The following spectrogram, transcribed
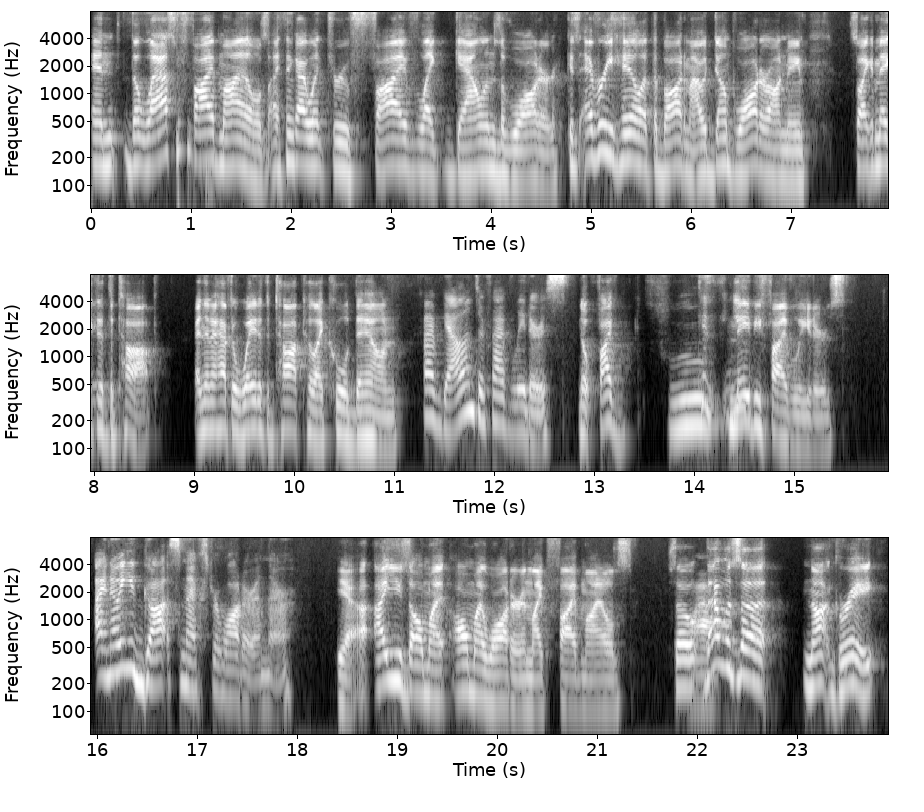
and the last five miles, I think I went through five like gallons of water because every hill at the bottom, I would dump water on me so I could make it at the top. And then I have to wait at the top till I cool down. Five gallons or five liters? No, five, maybe you, five liters. I know you got some extra water in there. Yeah, I, I used all my all my water in like five miles. So wow. that was uh not great.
